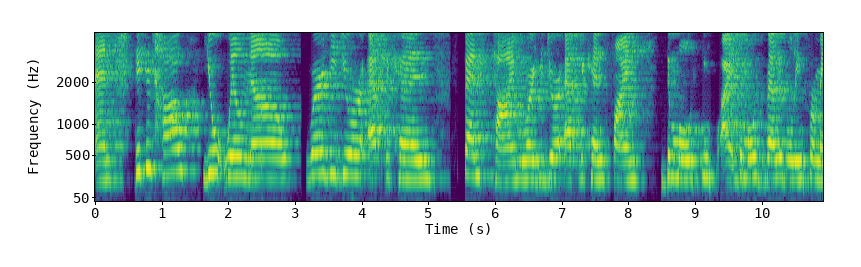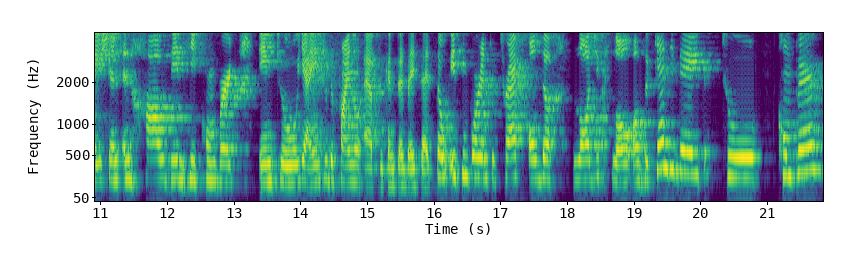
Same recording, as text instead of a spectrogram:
And this is how you will know where did your applicant spend time, where did your applicant find the most uh, the most valuable information and how did he convert into yeah into the final applicant as i said. So it's important to track all the logic flow of the candidate to compare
